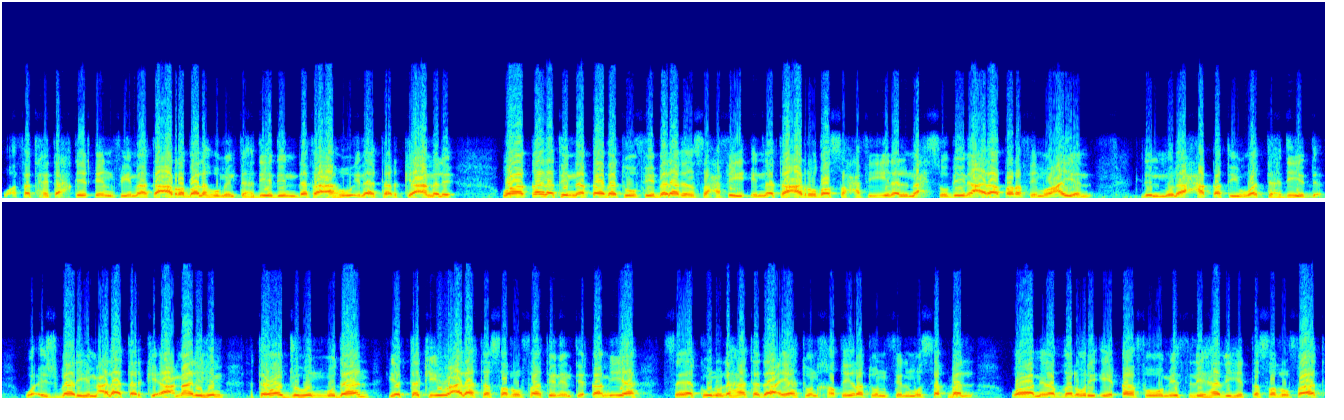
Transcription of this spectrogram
وفتح تحقيق فيما تعرض له من تهديد دفعه إلى ترك عمله. وقالت النقابة في بلاغ صحفي إن تعرض الصحفيين المحسوبين على طرف معين للملاحقة والتهديد وإجبارهم على ترك أعمالهم توجه مدان يتكئ على تصرفات انتقامية سيكون لها تداعيات خطيرة في المستقبل. ومن الضروري إيقاف مثل هذه التصرفات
